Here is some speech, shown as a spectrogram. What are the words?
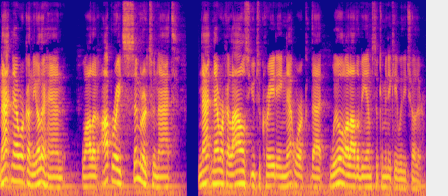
NAT network, on the other hand, while it operates similar to NAT, NAT network allows you to create a network that will allow the VMs to communicate with each other.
